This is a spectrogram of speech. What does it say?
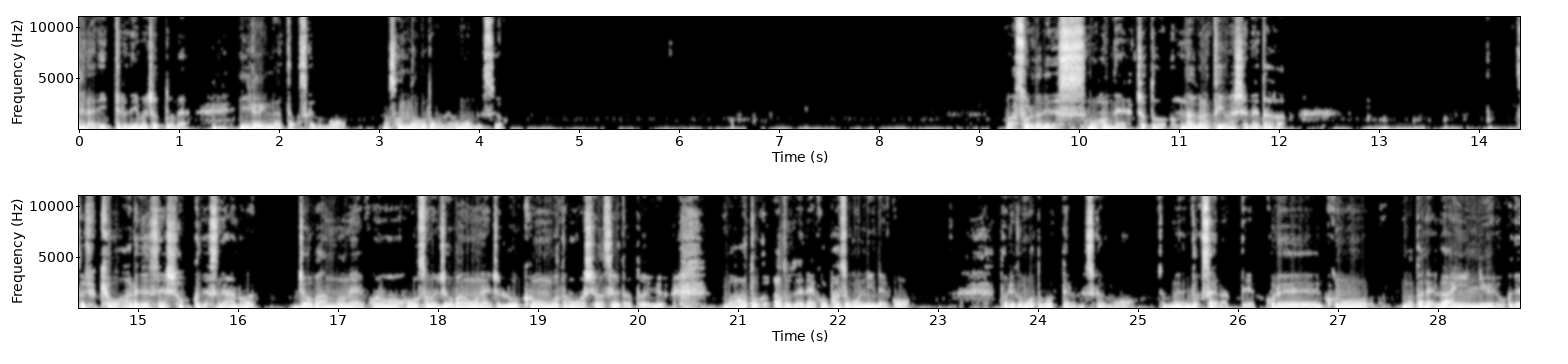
えないで言ってるんで、今ちょっとね、いい加減になってますけども、まあ、そんなこともね、思うんですよ。まあ、それだけです。もうね、ちょっとなくなってきましたネタが。そして今日はあれですね、ショックですね。あの、序盤のね、この放送の序盤をね、ちょっと録音ボタンを押し忘れたという、まあ、後、後でね、こうパソコンにね、こう、取り込もうと思ってるんですけども、ちょっとめんどくさいなっていう。これ、この、またね、LINE 入力で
